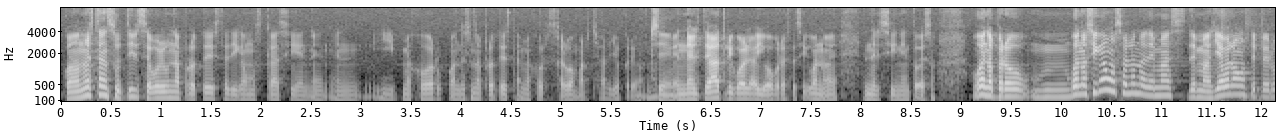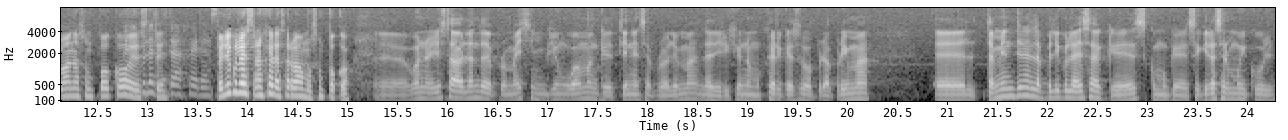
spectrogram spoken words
Cuando no es tan sutil se vuelve una protesta, digamos, casi. En, en- en- y mejor, cuando es una protesta, mejor salgo a marchar, yo creo. ¿no? Sí. En el teatro igual hay obras así, bueno, en el cine y todo eso. Bueno, pero, mm, bueno, sigamos hablando de más, de más. Ya hablamos de peruanas un poco. Películas este, extranjeras. películas extranjeras, ahora vamos un poco. Eh, bueno, yo estaba hablando de Promising Young Woman, que tiene ese problema. La dirigió una mujer que es su ópera prima. Eh, también tiene la película esa que es como que se quiere hacer muy cool.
